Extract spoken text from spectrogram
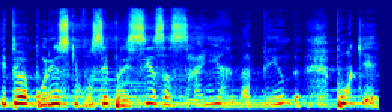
Então é por isso que você precisa sair da tenda, porque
